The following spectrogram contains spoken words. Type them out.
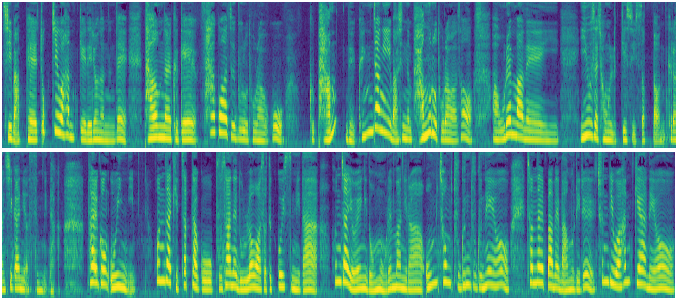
집 앞에 쪽지와 함께 내려놨는데 다음 날 그게 사과즙으로 돌아오고 그 밤? 네, 굉장히 맛있는 밤으로 돌아와서, 아, 오랜만에 이 이웃의 정을 느낄 수 있었던 그런 시간이었습니다. 8052님, 혼자 기차 타고 부산에 놀러 와서 듣고 있습니다. 혼자 여행이 너무 오랜만이라 엄청 두근두근해요. 첫날 밤의 마무리를 춘디와 함께 하네요.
